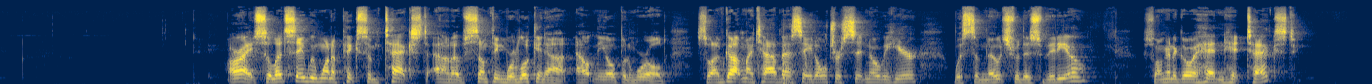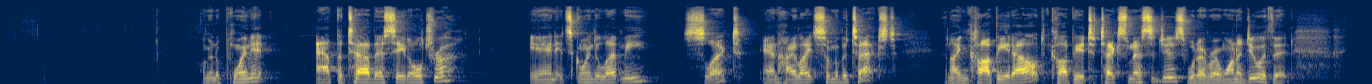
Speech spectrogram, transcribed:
All right, so let's say we want to pick some text out of something we're looking at out in the open world. So I've got my Tab S8 Ultra sitting over here with some notes for this video. So I'm going to go ahead and hit text. I'm going to point it at the Tab S8 Ultra and it's going to let me select and highlight some of the text. And I can copy it out, copy it to text messages, whatever I want to do with it.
